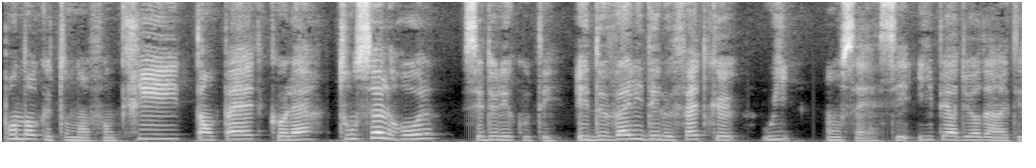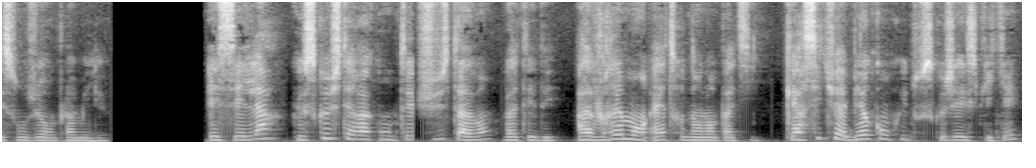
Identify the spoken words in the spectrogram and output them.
Pendant que ton enfant crie, tempête, colère, ton seul rôle, c'est de l'écouter et de valider le fait que, oui, on sait, c'est hyper dur d'arrêter son jeu en plein milieu. Et c'est là que ce que je t'ai raconté juste avant va t'aider à vraiment être dans l'empathie. Car si tu as bien compris tout ce que j'ai expliqué,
